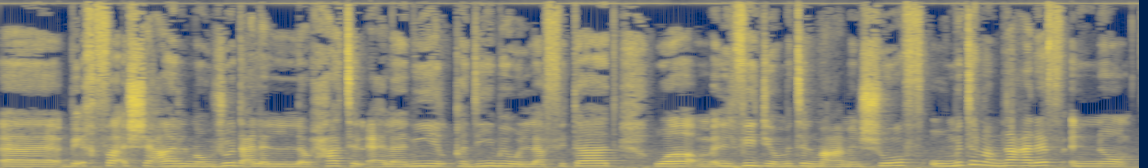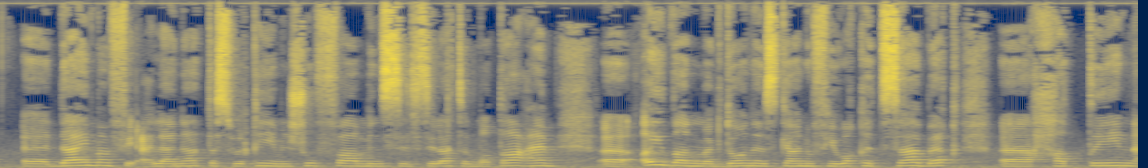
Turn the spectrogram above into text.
آه بإخفاء الشعار الموجود على اللوحات الإعلانية القديمة واللافتات والفيديو مثل ما عم نشوف. ومثل ما بنعرف إنه دائما في إعلانات تسويقية بنشوفها من سلسلات المطاعم. آه، أيضا ماكدونالدز كانوا في وقت سابق آه، حاطين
